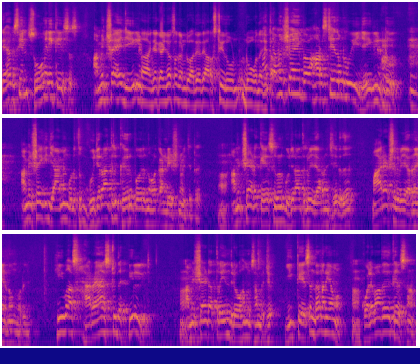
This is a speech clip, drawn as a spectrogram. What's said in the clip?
They have seen so many cases അമിത്ഷായെ ജയിലിൽ ഞാൻ കഴിഞ്ഞ ദിവസം കണ്ടു. അദ്ദേഹത്തെ അറസ്റ്റ് ചെയ്തുകൊണ്ട് പോകുന്ന അമിത്ഷായെ അറസ്റ്റ് ചെയ്തുകൊണ്ട് പോയി ജയിലിലിട്ടു അമിത്ഷായ്ക്ക് ജാമ്യം കൊടുത്ത് ഗുജറാത്തിൽ കയറി പോരെന്നുള്ള കണ്ടീഷൻ വെച്ചിട്ട്. അമിത്ഷായുടെ കേസുകൾ ഗുജറാത്തിൽ വിചാരണ ചെയ്യരുത് മഹാരാഷ്ട്രയിൽ വിചാരണ ചെയ്യണമെന്ന് പറഞ്ഞു. He was harassed to the hilt അമിത്ഷായുടെ അത്രയും ദ്രോഹം സംഭവിച്ചു ഈ കേസ് എന്താണെന്നറിയാമോ? കൊലപാതക കേസാണ്.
